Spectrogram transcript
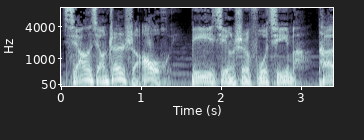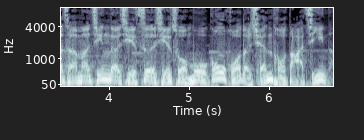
想想真是懊悔。毕竟是夫妻嘛，他怎么经得起自己做木工活的拳头打击呢？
